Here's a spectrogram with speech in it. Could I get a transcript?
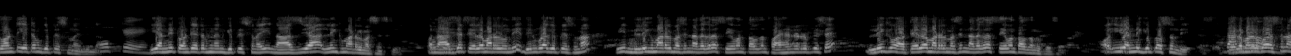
ట్వంటీ ఐటమ్ గిఫ్ట్ ఇస్తున్నాయి దీనిలో ఈ అన్ని ట్వంటీ ఐటమ్స్ నేను గిఫ్ట్ ఇస్తున్నాయి నాజియా లింక్ మోడల్ మషిన్స్కి. నాజియా టేలర్ మోడల్ ఉంది. దీన్ని కూడా గిఫ్ట్ ఇస్తున్నా. ఈ లింక్ మోడల్ మషిన్ నా దగ్గర seven thousand five hundred rupees link tailor model machine నా దగ్గర సెవెన్ థౌసండ్ రూపీస్ ఈ అన్ని గిఫ్ట్ వస్తుంది. టేలర్ మోడల్ కూడా ఇస్తున్నా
